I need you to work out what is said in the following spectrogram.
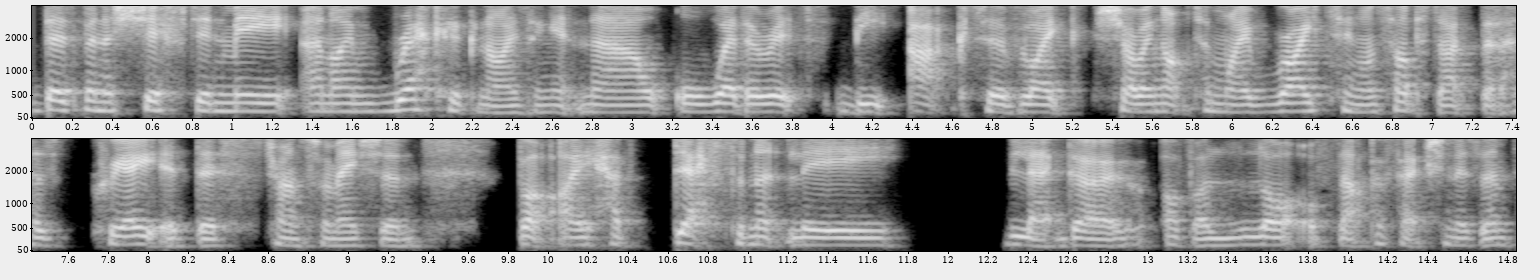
there's been a shift in me and i'm recognizing it now or whether it's the act of like showing up to my writing on substack that has created this transformation but i have definitely let go of a lot of that perfectionism.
